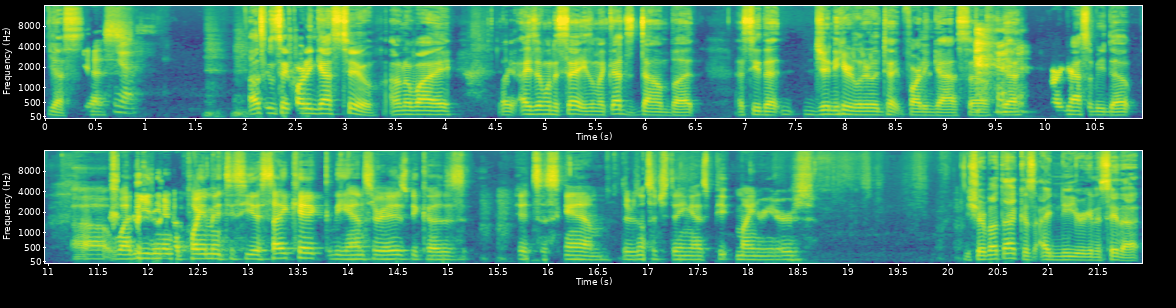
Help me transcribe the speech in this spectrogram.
yes. Yes. Yes. I was gonna say farting gas too. I don't know why. Like I didn't want to say. it. I'm like that's dumb, but I see that Jin here literally typed farting gas. So yeah, fart gas would be dope. Uh, why do you need an appointment to see a psychic? The answer is because it's a scam. There's no such thing as pe- mind readers. You sure about that? Because I knew you were gonna say that.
